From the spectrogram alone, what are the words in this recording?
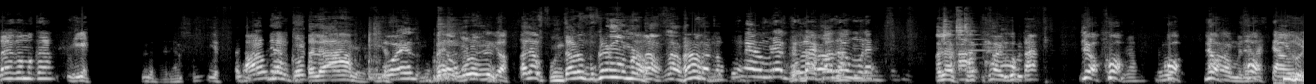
સાકુ અલ્યા, બાપુ મગ- આ- આ- આ- કાસો રાખે. અલ્યા, આ બે હમણાં પાકો. લાય ગમકા લે. અલ્યા આ- અલ્યા ઓળો- અલ્યા ભૂંજાડું બગડ્યું હમણાં એ હમણાં ગોળા ખાધા હમણાં. અલ્યા ગોટા. લ્યો ખો ખો લ્યો આવો હમણાં રસ્તા આવે.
